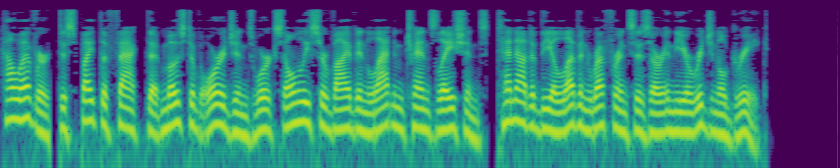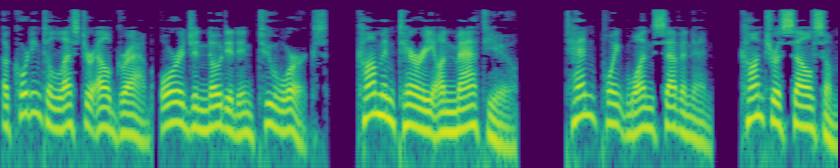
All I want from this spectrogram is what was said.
However, despite the fact that most of Origen's works only survive in Latin translations, ten out of the eleven references are in the original Greek. According to Lester L. Grabbe, Origen noted in two works, "'Commentary on Matthew' 10.17 and "'Contra Celsum'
